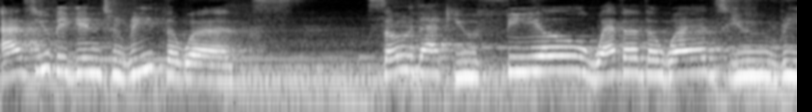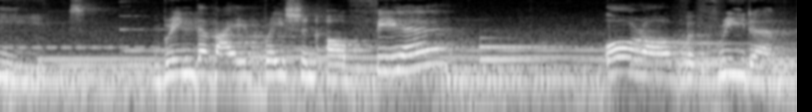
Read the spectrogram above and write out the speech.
as you begin to read the words so that you feel whether the words you read bring the vibration of fear or of freedom.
